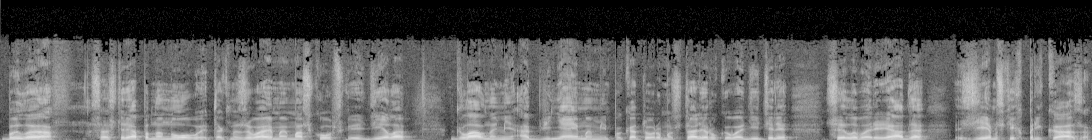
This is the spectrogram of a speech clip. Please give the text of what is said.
было состряпано новое, так называемое «московское дело», главными обвиняемыми по которому стали руководители целого ряда земских приказов,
